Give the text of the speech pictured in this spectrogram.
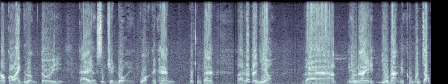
nó có ảnh hưởng tới cái sự chuyển đổi của khách hàng của chúng ta à, rất là nhiều. Và điều này nhiều bạn thì không quan trọng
